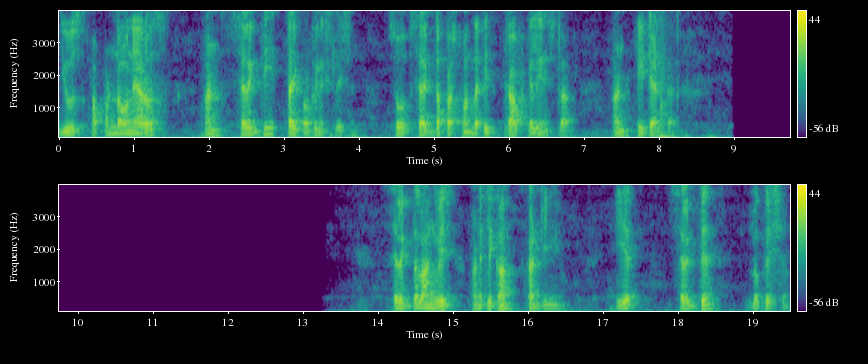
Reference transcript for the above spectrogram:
use up and down arrows and select the type of installation So select the first one that is graphical install and hit enter. Select the language and click on continue. Here select the location.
